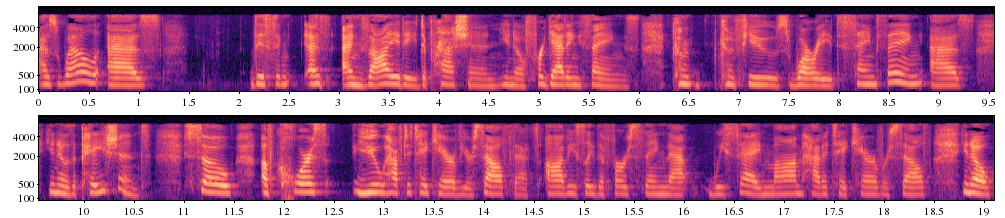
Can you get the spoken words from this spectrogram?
as well as this as anxiety, depression, you know, forgetting things, com- confused, worried, same thing as, you know, the patient. So, of course, you have to take care of yourself. That's obviously the first thing that we say. Mom had to take care of herself. You know,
